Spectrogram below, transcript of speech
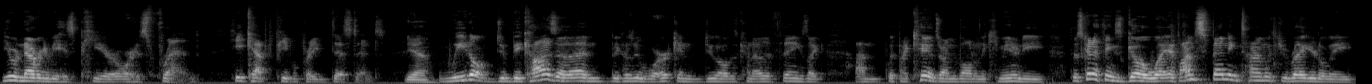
You were never going to be his peer or his friend. He kept people pretty distant. yeah We don't do because of and because we work and do all these kind of other things. Like I'm with my kids or I'm involved in the community. Those kind of things go away. If I'm spending time with you regularly,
